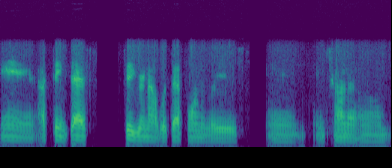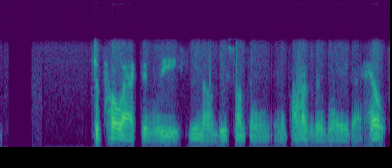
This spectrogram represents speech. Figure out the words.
and I think that's figuring out what that formula is, and and trying to um to proactively, you know, do something in a positive way that helps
